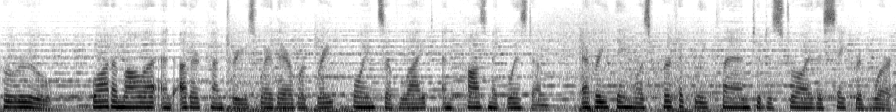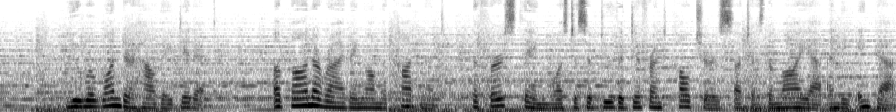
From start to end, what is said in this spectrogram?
Peru, Guatemala and other countries where there were great points of light and cosmic wisdom, everything was perfectly planned to destroy the sacred work. You will wonder how they did it. Upon arriving on the continent, the first thing was to subdue the different cultures such as the Maya and the Inca,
